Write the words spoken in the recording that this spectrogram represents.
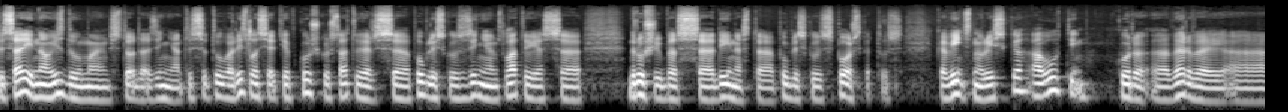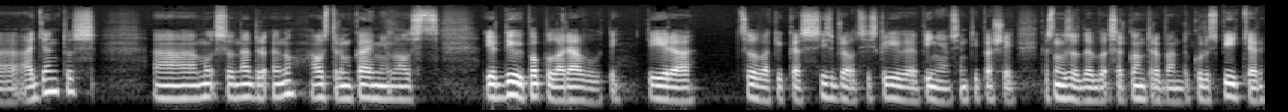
Tas arī nav izdomājums tādā ziņā. Tas tu vari izlasīt, jebkurš, kurš atvērs uh, publiskus ziņojumus Latvijas uh, drošības uh, dienesta publiskus porskatus, ka viens no riska avotiem, kur vervēja aģentus mūsu nu, austrumu kaimiņu valsts, ir divi populāri avoti. Tie ir uh, cilvēki, kas izbrauc iz Krieviju, pieņemsim, tie paši, kas nozadarbos ar kontrabandu, kurus pīķeri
